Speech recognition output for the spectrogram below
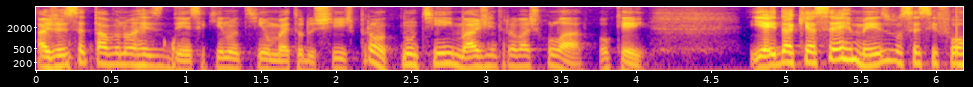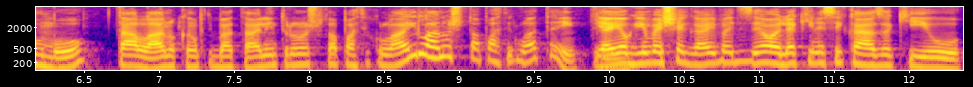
Às vezes você estava numa residência que não tinha o método X, pronto, não tinha imagem intravascular, ok. E aí daqui a seis meses você se formou, tá lá no campo de batalha, entrou no hospital particular e lá no hospital particular tem. Sim. E aí alguém vai chegar e vai dizer, olha, aqui nesse caso aqui, o,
